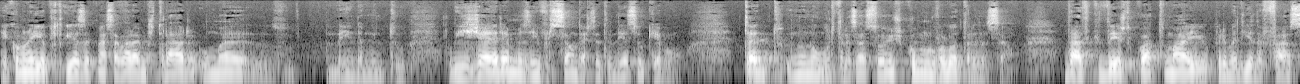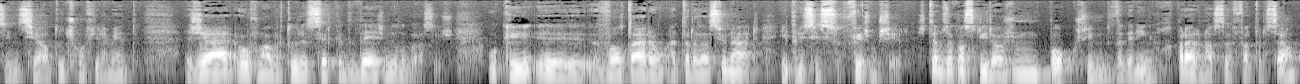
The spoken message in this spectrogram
a economia portuguesa começa agora a mostrar uma ainda muito ligeira, mas a inversão desta tendência, o que é bom tanto no número de transações como no valor de transação, dado que desde 4 de maio, primeiro dia da fase inicial do desconfinamento, já houve uma abertura de cerca de 10 mil negócios, o que eh, voltaram a transacionar e por isso isso fez mexer. Estamos a conseguir aos poucos e devagarinho reparar a nossa faturação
